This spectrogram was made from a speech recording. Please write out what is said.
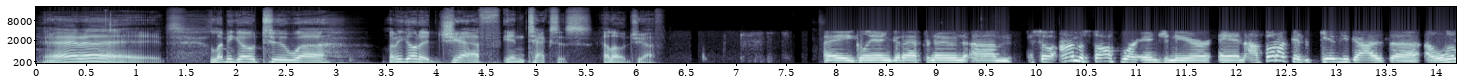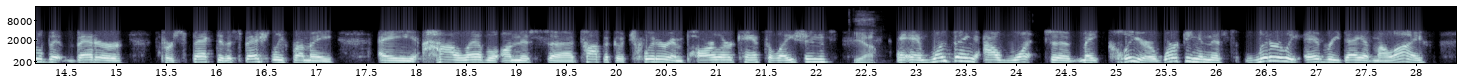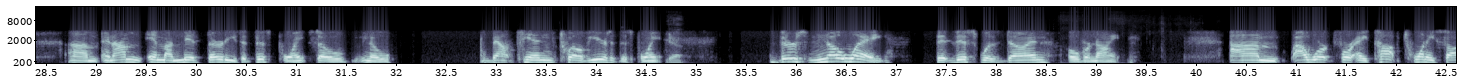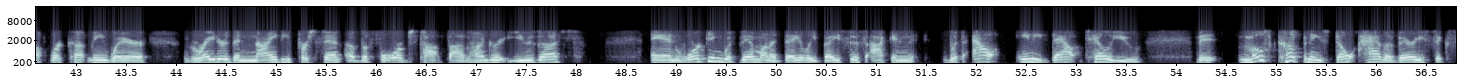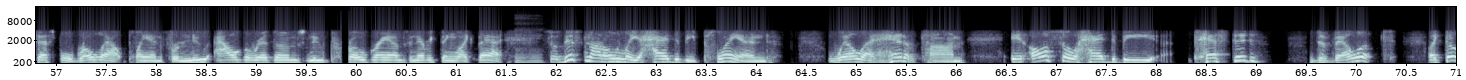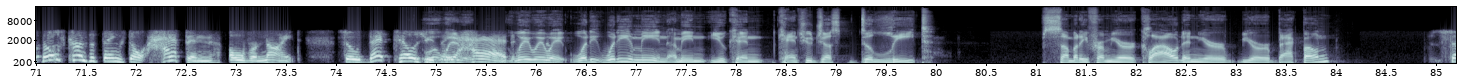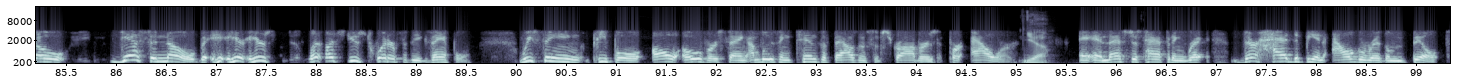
All right. Let me go to uh, let me go to Jeff in Texas. Hello, Jeff. Hey, Glenn. Good afternoon. Um, so I'm a software engineer, and I thought I could give you guys a, a little bit better perspective, especially from a a high level on this uh, topic of Twitter and Parler cancellations. Yeah. And one thing I want to make clear, working in this literally every day of my life, um, and I'm in my mid 30s at this point, so, you know, about 10, 12 years at this point. Yeah. There's no way that this was done overnight. Um, I work for a top 20 software company where greater than 90% of the Forbes top 500 use us. And working with them on a daily basis, I can, without any doubt, tell you most companies don't have a very successful rollout plan for new algorithms, new programs, and everything like that. Mm-hmm. So this not only had to be planned well ahead of time, it also had to be tested, developed. Like th- those kinds of things don't happen overnight. So that tells you wait, they wait, had. Wait, wait, wait. What do you, what do you mean? I mean, you can can't you just delete somebody from your cloud and your your backbone? So yes and no, but here here's let, let's use Twitter for the example. We're seeing people all over saying I'm losing tens of thousands of subscribers per hour. Yeah. And that's just happening. There had to be an algorithm built,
